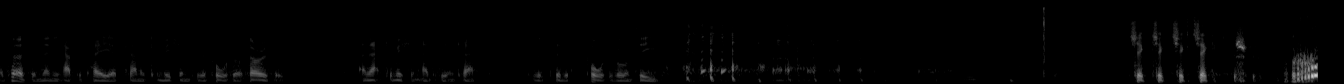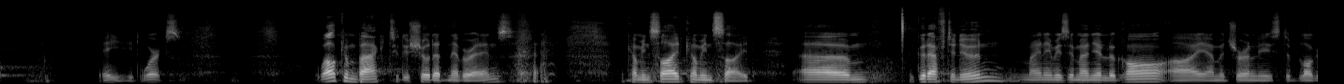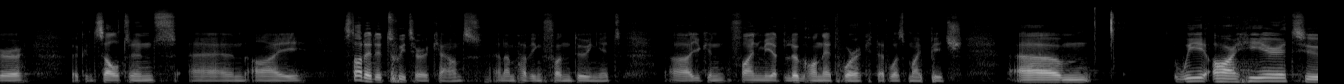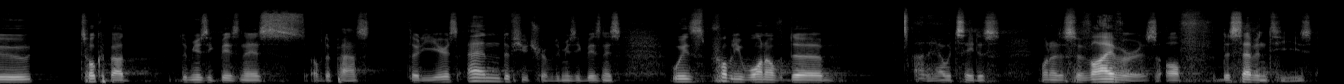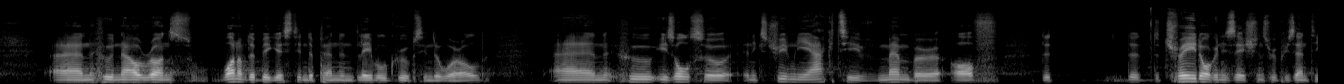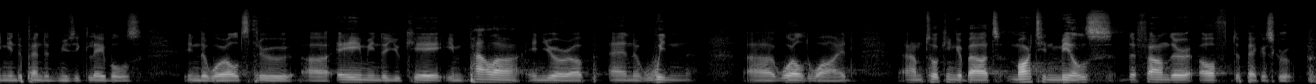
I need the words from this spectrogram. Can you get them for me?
a person, then you have to pay a kind of commission to the port authority, and that commission had to be in cash to the, to the port of Antibes. check, check, check, check. Hey, it works. Welcome back to the show that never ends. come inside, come inside. Um, good afternoon. My name is Emmanuel Legrand. I am a journalist, a blogger, a consultant, and I started a Twitter account, and I'm having fun doing it. Uh, you can find me at Legrand Network. That was my pitch. Um, we are here to talk about the music business of the past 30 years and the future of the music business with probably one of the, I would say this, one of the survivors of the 70s and who now runs one of the biggest independent label groups in the world and who is also an extremely active member of the, the, the trade organizations representing independent music labels in the world through uh, AIM in the UK, Impala in Europe, and WIN uh, worldwide. I'm talking about Martin Mills, the founder of the Beggars Group.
